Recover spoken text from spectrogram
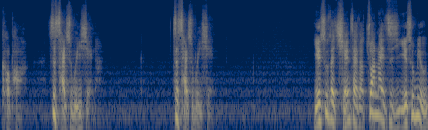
可怕，这才是危险呐！这才是危险。耶稣在钱财上专爱自己，耶稣没有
